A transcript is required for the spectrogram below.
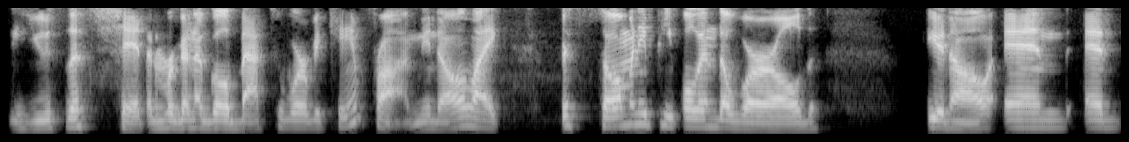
useless shit. And we're going to go back to where we came from, you know, like there's so many people in the world, you know, and, and,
